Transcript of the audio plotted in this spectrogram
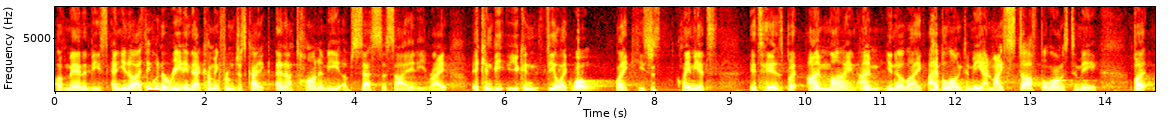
of man and beast. And you know, I think when we're reading that coming from just kind of an autonomy obsessed society, right? It can be you can feel like, whoa, like he's just claiming it's it's his, but I'm mine. I'm, you know, like I belong to me and my stuff belongs to me. But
